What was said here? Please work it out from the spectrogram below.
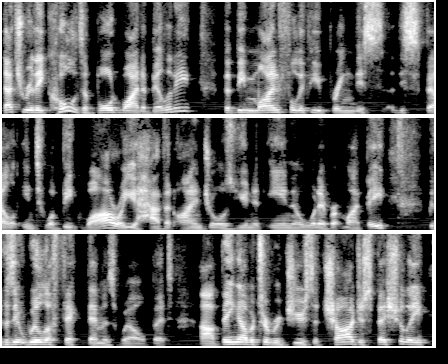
that's really cool. It's a board wide ability, but be mindful if you bring this this spell into a big war or you have an Iron Jaws unit in or whatever it might be, because it will affect them as well. But uh, being able to reduce a charge, especially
